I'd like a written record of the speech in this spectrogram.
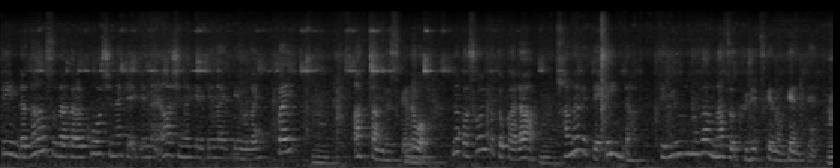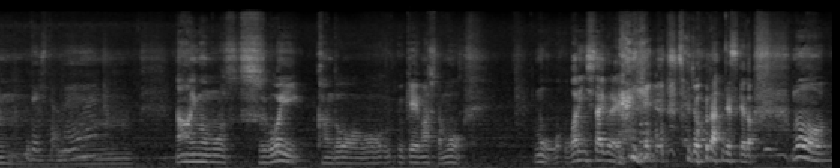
ていいんだダンスだからこうしなきゃいけないああしなきゃいけないっていうのがいっぱいあったんですけど、うん、なんかそういうことから離れていいんだっていうのがまず振り付けの原点でしたね。うん、あ今もうすごい感動を受けました。もうもう終わりにしたいぐらい 冗談ですけども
